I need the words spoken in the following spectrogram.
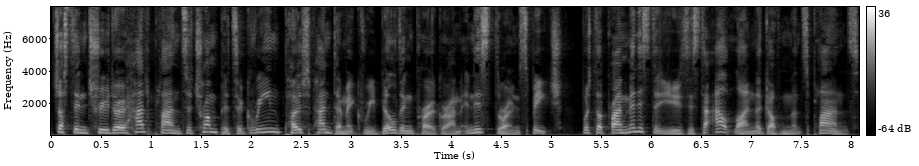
Justin Trudeau had planned to trumpet a green post pandemic rebuilding programme in his throne speech, which the Prime Minister uses to outline the government's plans.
